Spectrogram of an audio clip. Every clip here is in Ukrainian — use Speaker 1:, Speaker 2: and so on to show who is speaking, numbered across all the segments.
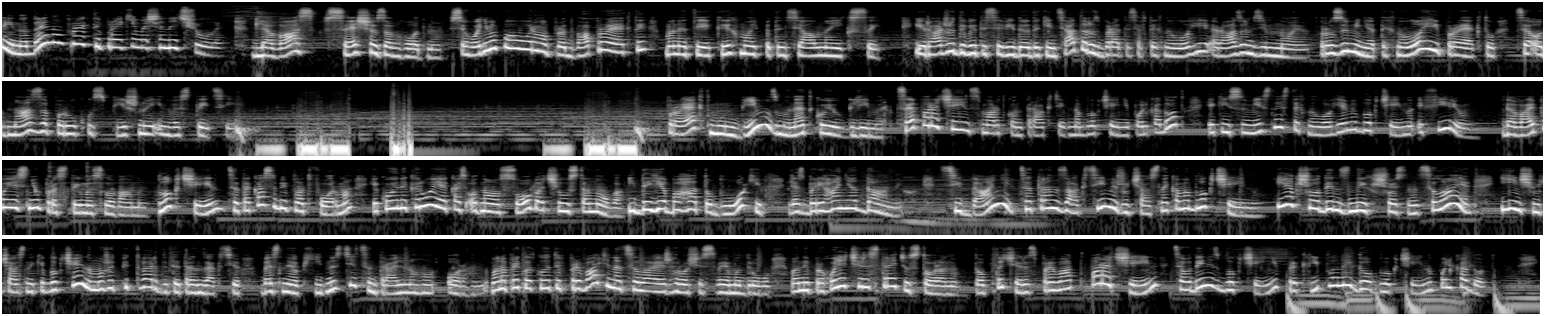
Speaker 1: Марино, дай нам проекти, про які ми ще не чули.
Speaker 2: Для вас все, що завгодно. Сьогодні ми поговоримо про два проекти, монети яких мають потенціал на ікси. І раджу дивитися відео до кінця та розбиратися в технології разом зі мною. Розуміння технології проекту це одна з запорук успішної інвестиції. Проект Moonbeam з монеткою Glimmer. Це парачейн смарт-контрактів на блокчейні Polkadot, який сумісний з технологіями блокчейну Ethereum. Давай поясню простими словами. Блокчейн це така собі платформа, якою не керує якась одна особа чи установа, і де є багато блоків для зберігання даних. Ці дані це транзакції між учасниками блокчейну. І якщо один з них щось надсилає, інші учасники блокчейну можуть підтвердити транзакцію без необхідності центрального органу. Бо, наприклад, коли ти в приваті надсилаєш гроші своєму другу, вони проходять через третю сторону, тобто через приват. Парачейн це один із блокчейнів, прикріплений до блокчейну Polkadot,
